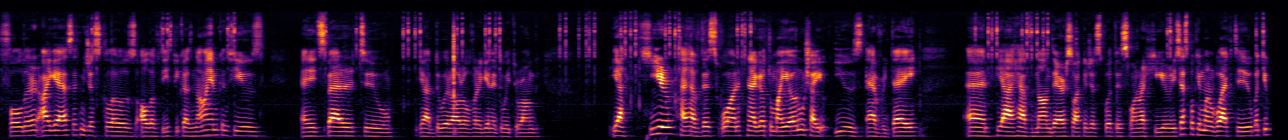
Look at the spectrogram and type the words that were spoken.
folder I guess. Let me just close all of these because now I am confused and it's better to yeah do it all over again and do it wrong. Yeah here I have this one and I go to my own which I use every day. And yeah I have none there so I could just put this one right here. It says Pokemon Black 2 but you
